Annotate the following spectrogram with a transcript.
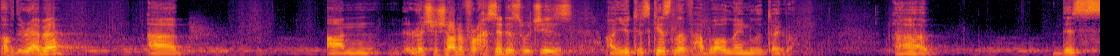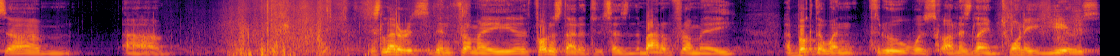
of the Rebbe uh, on Rosh Hashanah for Chassidus, which is on Yutas Kislev Haba Oleinu. Uh, This um, uh, this letter has been from a uh, photostat. It says in the bottom from a a book that went through was on his name, 20 years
